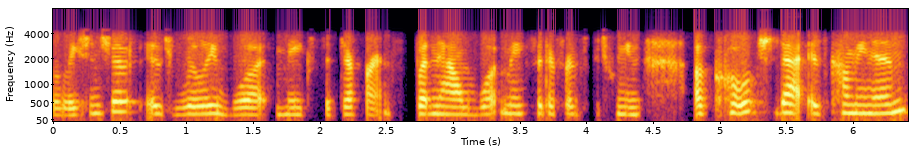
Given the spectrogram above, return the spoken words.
relationships is really what makes the difference. But now, what makes the difference between a coach that is coming in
